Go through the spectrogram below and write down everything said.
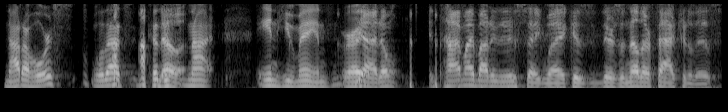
Not a horse. Well, that's because No. it's not inhumane, right? Yeah, I don't tie my body to a Segway because there's another factor to this.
